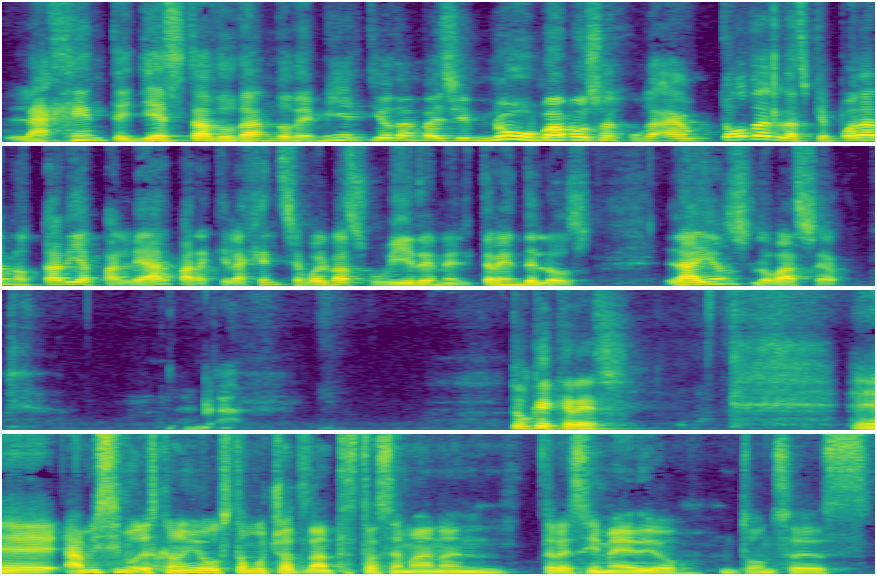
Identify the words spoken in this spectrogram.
la gente ya está dudando de mí, el tío Dan va a decir, no, vamos a jugar todas las que pueda anotar y apalear para que la gente se vuelva a subir en el tren de los Lions, lo va a hacer. ¿Tú qué crees? Eh, a mí sí, es que a mí me gusta mucho Atlanta esta semana en tres y medio, entonces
